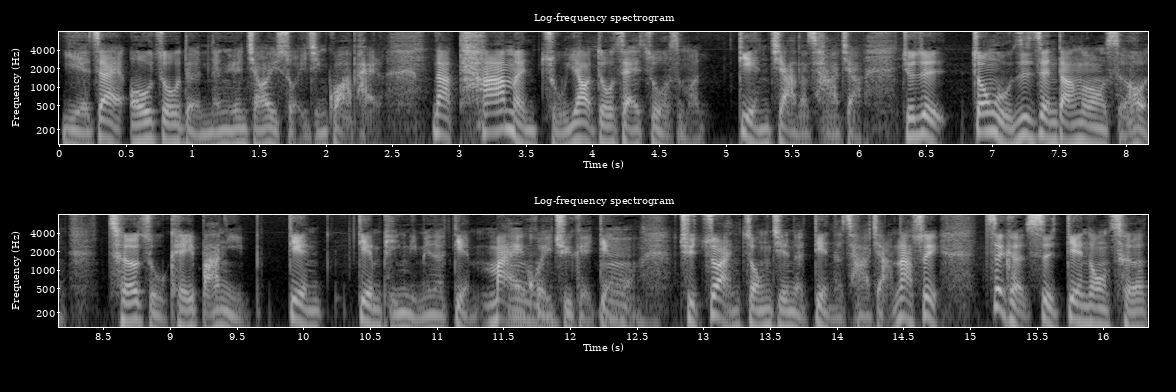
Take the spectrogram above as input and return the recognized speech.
也在欧洲的能源交易所已经挂牌了。那他们主要都在做什么？电价的差价，就是中午日正当中的时候，车主可以把你电。电瓶里面的电卖回去给电网，去赚中间的电的差价。那所以这个是电动车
